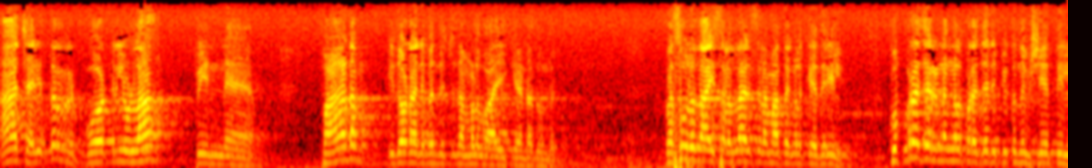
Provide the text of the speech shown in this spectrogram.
ആ ചരിത്ര റിപ്പോർട്ടിലുള്ള പിന്നെ പാഠം ഇതോടനുബന്ധിച്ച് നമ്മൾ വായിക്കേണ്ടതുണ്ട്. റസൂലി സലഹി സ്വലാമ തങ്ങൾക്കെതിരിൽ കുപ്രചരണങ്ങൾ പ്രചരിപ്പിക്കുന്ന വിഷയത്തിൽ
